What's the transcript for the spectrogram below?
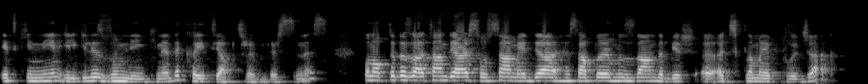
etkinliğin ilgili Zoom linkine de kayıt yaptırabilirsiniz. Bu noktada zaten diğer sosyal medya hesaplarımızdan da bir açıklama yapılacak.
